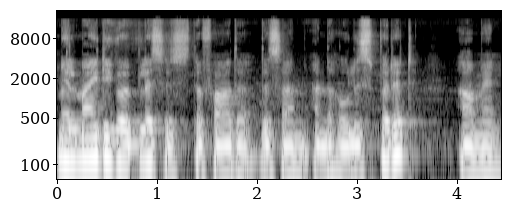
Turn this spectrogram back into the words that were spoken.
May Almighty God bless us, the Father, the Son, and the Holy Spirit. Amen.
